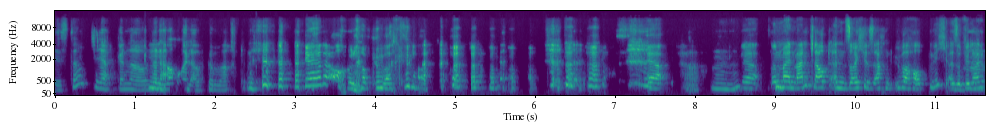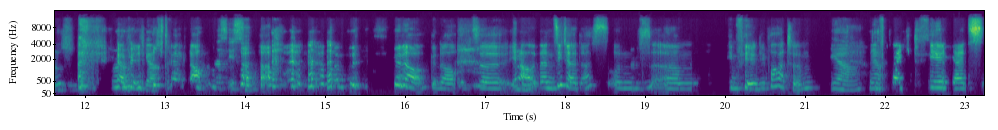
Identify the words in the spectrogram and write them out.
Siehst du? Ja, genau. Hm. Hat er auch Urlaub gemacht. Ja, hat er auch Urlaub gemacht, genau. ja. Mhm. ja. Und mein Mann glaubt an solche Sachen überhaupt nicht. Also will er mhm. nicht. er will ja. nicht dran glauben. Das ist so. und, genau, genau. Und äh, ja, und dann sieht er das und mhm. ähm, ihm fehlen die Worte. Ja, ja. vielleicht fehlen jetzt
